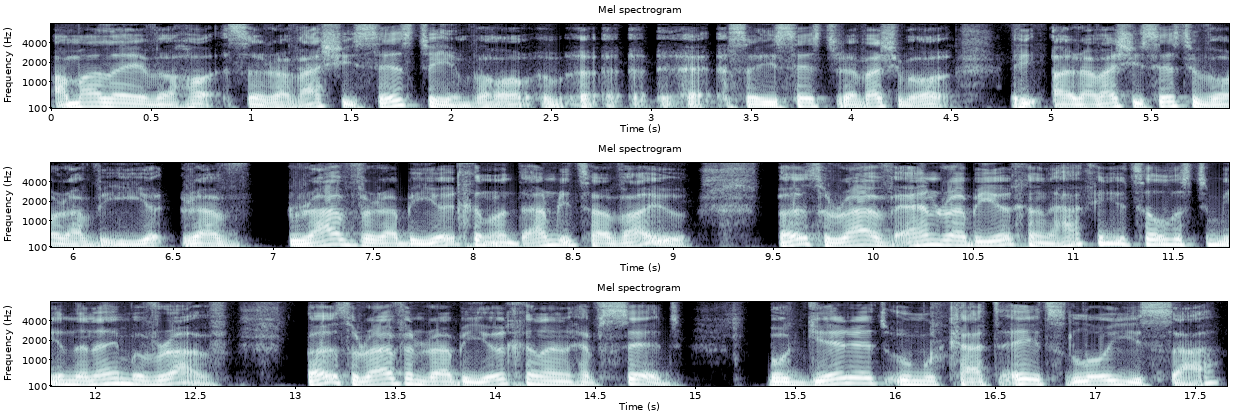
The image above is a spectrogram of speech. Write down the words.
So Rav Ashi says to him, uh, uh, uh, so he says to Rav Ashi, Rav Ashi says to Rav Rav Rabbi Yochanan and Damri Tavayu, both Rav and Rabbi Yochanan, how can you tell this to me in the name of Rav? Both Rav and Rabbi Yochanan have said, Bogeret umukat eitz lo yisa,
